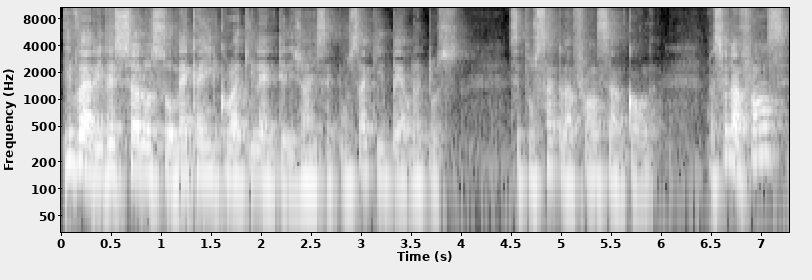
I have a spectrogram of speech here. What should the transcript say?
Il va arriver seul au sommet quand il croit qu'il est intelligent et c'est pour ça qu'il perd tous. C'est pour ça que la France est encore là. Parce que la France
